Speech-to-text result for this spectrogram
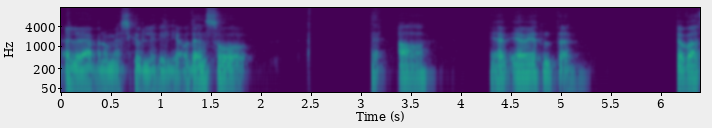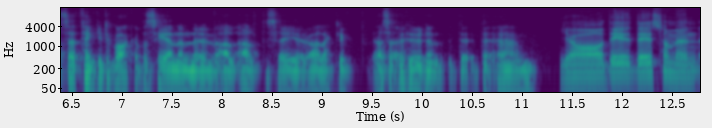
eller även om jag skulle vilja. Och den så... Ja, jag, jag vet inte. Jag bara så här, tänker tillbaka på scenen nu, all, allt du säger och alla klipp. Alltså hur den... Det, det, ehm, Ja, det, det är som en,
